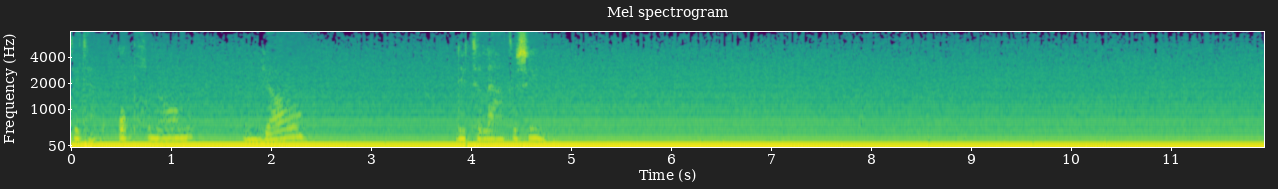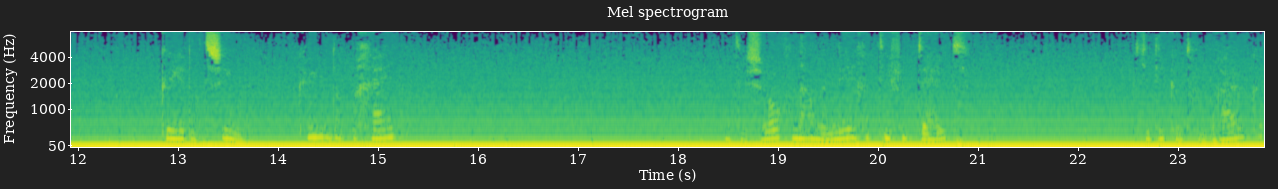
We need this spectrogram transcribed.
dit hebben opgenomen om jou dit te laten zien. kun je dat zien? Kun je dat begrijpen? Dat die zogenaamde negativiteit, dat je die kunt gebruiken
